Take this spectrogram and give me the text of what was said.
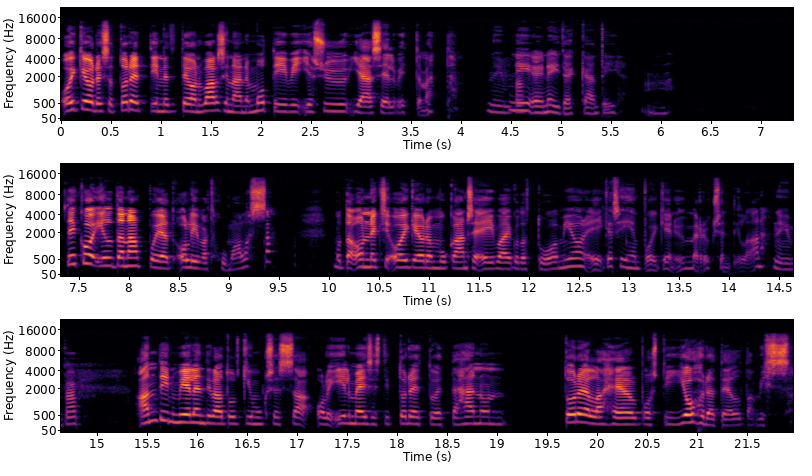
Oikeudessa todettiin, että teon varsinainen motiivi ja syy jää selvittämättä. Niinpä. Niin, ei ne itsekään tiedä. Tekoiltana pojat olivat humalassa, mutta onneksi oikeuden mukaan se ei vaikuta tuomioon eikä siihen poikien ymmärryksen tilaan. Niinpä. Antin mielentilatutkimuksessa oli ilmeisesti todettu, että hän on todella helposti johdateltavissa.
